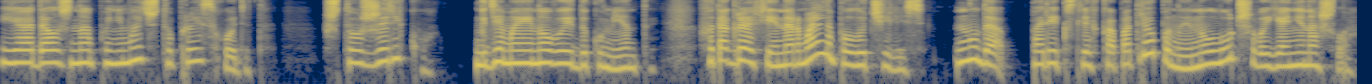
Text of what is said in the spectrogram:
«Я должна понимать, что происходит. Что с Жирико? Где мои новые документы? Фотографии нормально получились? Ну да, парик слегка потрёпанный, но лучшего я не нашла.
